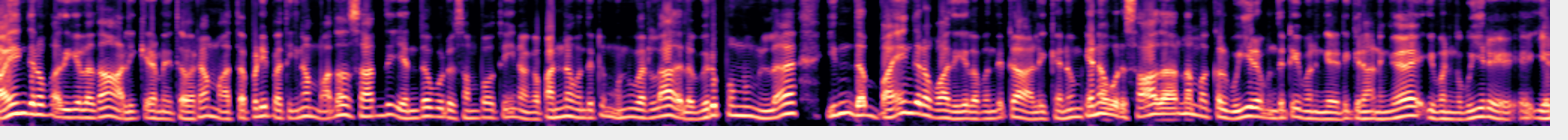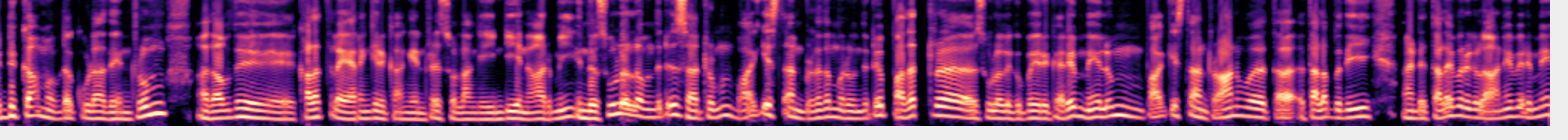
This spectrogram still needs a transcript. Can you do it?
பயங்கரவாதிகளை தான் அழிக்கிறோமே தவிர மற்றபடி பார்த்தீங்கன்னா மதம் சார்ந்து எந்த ஒரு சம்பவத்தையும் நாங்கள் பண்ண வந்துட்டு முன் வரல. அதில் விருப்பமும் இல்லை. இந்த பயங்கரவாதிகளை வந்துட்டு அழிக்கணும். ஏன்னா ஒரு சாதாரண மக்கள் உயிரை வந்துட்டு இவனுங்க எடுக்கிறானுங்க. இவனுங்க உயிரை எடுக்காமல் விடக்கூடாது என்றும் அதாவது களத்தில் இறங்கியிருக்காங்க என்று சொல்லாங்க இந்தியன் ஆர்மி. இந்த சூழலில் வந்துட்டு சற்று முன் பாகிஸ்தான் பிரதமர் வந்துட்டு பதற்ற சூழலுக்கு போயிருக்காரு. மேலும் பாகிஸ்தான் ராணுவ த தளபதி அண்ட் தலைவர்கள் அனைவருமே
